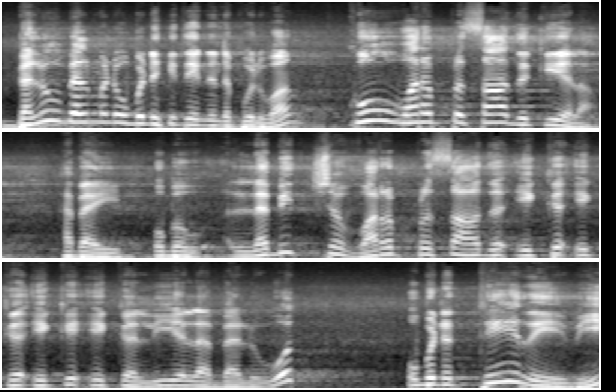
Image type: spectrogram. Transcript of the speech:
බැලූ බැල්මට ඔබට හිතෙන්නට පුළුවන් කෝ වරප්‍රසාද කියලා. හැබැයි ඔබ ලැබිච්ච වරප්‍රසාද එක එක එක එක ලියලා බැලුවොත් ඔබට තේරේවි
